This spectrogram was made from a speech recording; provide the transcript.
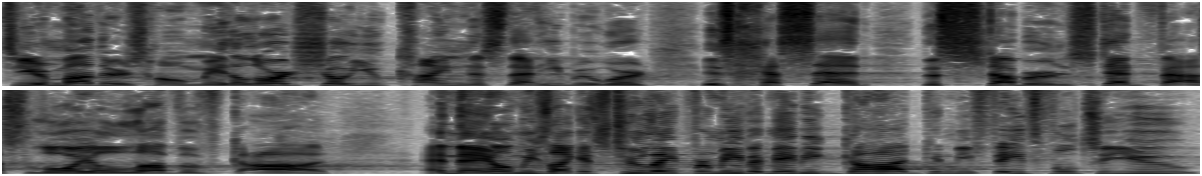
To your mother's home, may the Lord show you kindness. That Hebrew word is chesed, the stubborn, steadfast, loyal love of God. And Naomi's like, It's too late for me, but maybe God can be faithful to you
